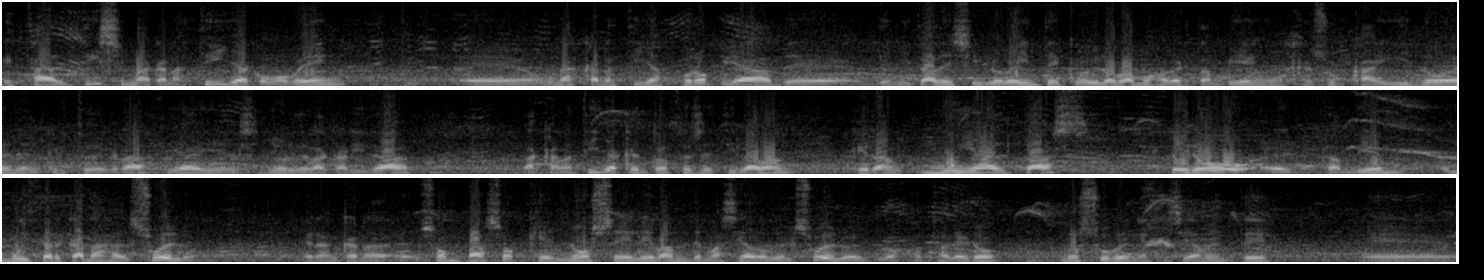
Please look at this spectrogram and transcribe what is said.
esta altísima canastilla, como ven, eh, unas canastillas propias de, mitad del siglo XX, que hoy lo vamos a ver también en Jesús Caído, en el Cristo de Gracia y en el Señor de la Caridad. Las canastillas que entonces se estilaban que eran muy altas, pero eh, también muy cercanas al suelo. Eran son pasos que no se elevan demasiado del suelo, los costaleros no suben excesivamente eh,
